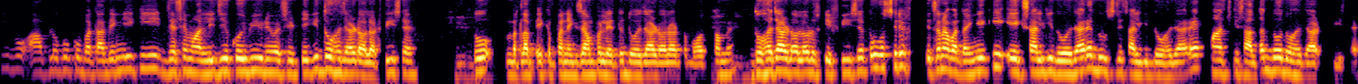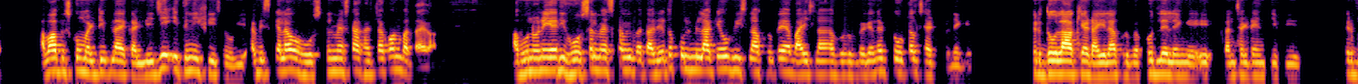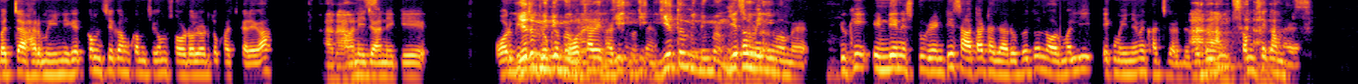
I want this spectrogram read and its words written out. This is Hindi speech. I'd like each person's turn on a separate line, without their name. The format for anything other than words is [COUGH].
कि वो आप लोगों को बता देंगे कि जैसे मान लीजिए कोई भी यूनिवर्सिटी की दो हज़ार डॉलर फ़ीस है हम्म। तो मतलब एक अपन एग्जांपल लेते दो हज़ार डॉलर तो बहुत कम है। हम्म। दो हज़ार डॉलर उसकी फ़ीस है तो वो सिर्फ़ इतना बताएँगे कि एक साल की दो हज़ार है दूसरी साल की दो हज़ार है पांचवी साल तक दो दो हज़ार फ़ीस है। अब आप इसको मल्टीप्लाई कर लीजिए इतनी फ़ीस होगी। अब इसके अलावा हॉस्टल में इसका खर्चा कौन बताएगा? अब उन्होंने यदि हॉस्टल में इसका भी बता दिया तो कुल मिला के वो बीस लाख रुपए या बाईस लाख रुपए के अंदर टोटल सेट कर देंगे फिर दो लाख या ढाई लाख रुपए खुद ले लेंगे कंसल्टेंसी फ़ीस फिर बच्चा हर महीने के कम से कम कम से कम सौ डॉलर तो खर्च करेगा आने जाने के। और भी
ये तो मिनिमम बहुत सारे खर्च ये, ये तो मिनिमम
ये तो मिनिमम है क्योंकि इंडियन स्टूडेंट ही सात आठ हज़ार रुपए तो नॉर्मली एक महीने में खर्च कर देते हैं जो कम से कम है।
